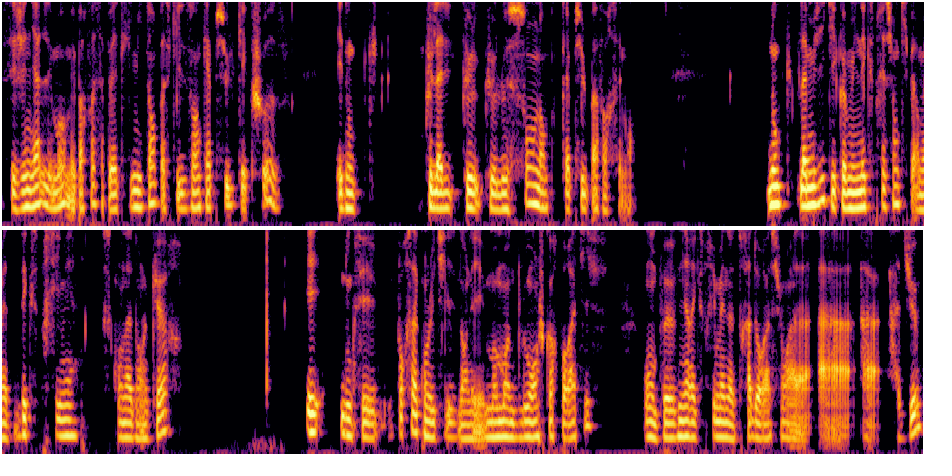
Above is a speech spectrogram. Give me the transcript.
c'est génial, les mots, mais parfois, ça peut être limitant parce qu'ils encapsulent quelque chose. Et donc, que, que, que le son n'encapsule pas forcément. Donc la musique est comme une expression qui permet d'exprimer ce qu'on a dans le cœur. Et donc c'est pour ça qu'on l'utilise dans les moments de louange corporatif, où on peut venir exprimer notre adoration à, Dieu.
